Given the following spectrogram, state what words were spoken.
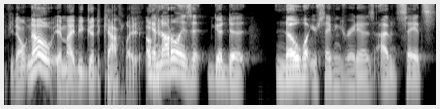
If you don't know, it might be good to calculate it. Okay. And not only is it good to know what your savings rate is, I would say it's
